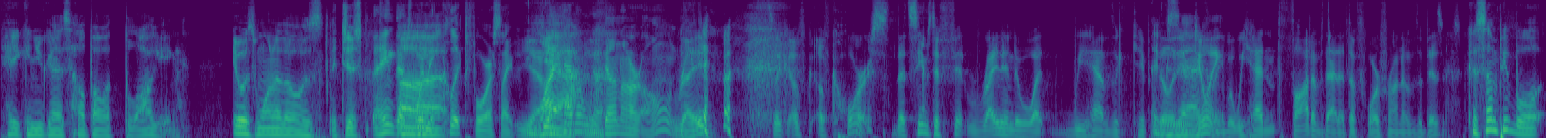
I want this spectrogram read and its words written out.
hey, can you guys help out with blogging? It was one of those. It just I think that's when Uh, it clicked for us. Like, yeah. why Yeah. haven't we Yeah. done our own? right? it's like, of, of course, that seems to fit right into what we have the capability Exactly. of doing, but we hadn't thought of that at the forefront of the business. Because some people,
